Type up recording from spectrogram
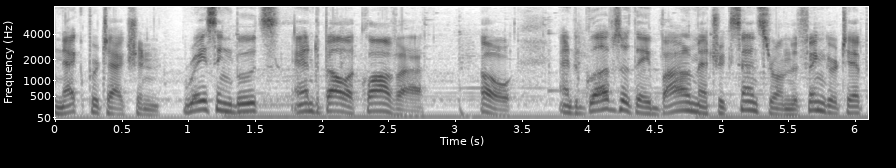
neck protection, racing boots, and balaclava. Oh, and gloves with a biometric sensor on the fingertip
